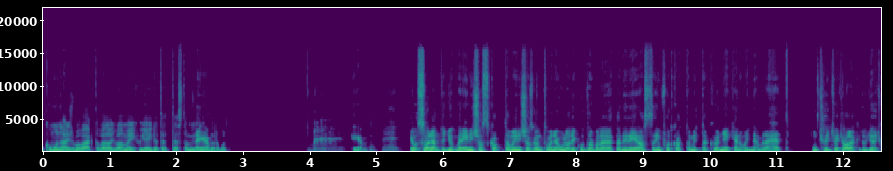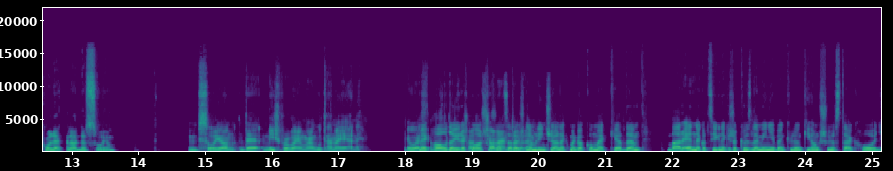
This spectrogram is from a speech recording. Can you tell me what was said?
kommunálisba vágta vele, hogy valamelyik hülye ide tette ezt a műanyag darabot. Igen. Jó, szóval nem tudjuk, mert én is azt kaptam, én is azt gondoltam, hogy a hulladékudvarba le lehet adni, de én azt az infot kaptam itt a környéken, hogy nem lehet. Úgyhogy, hogy valaki tudja, hogy hol lehetne leadni, az szóljon. Szóljon, de mi is próbáljunk meg utána járni. Jó, meg, ha odaérek ma és nem lincselnek meg, akkor megkérdem. Bár ennek a cégnek is a közleményében külön kihangsúlyozták, hogy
